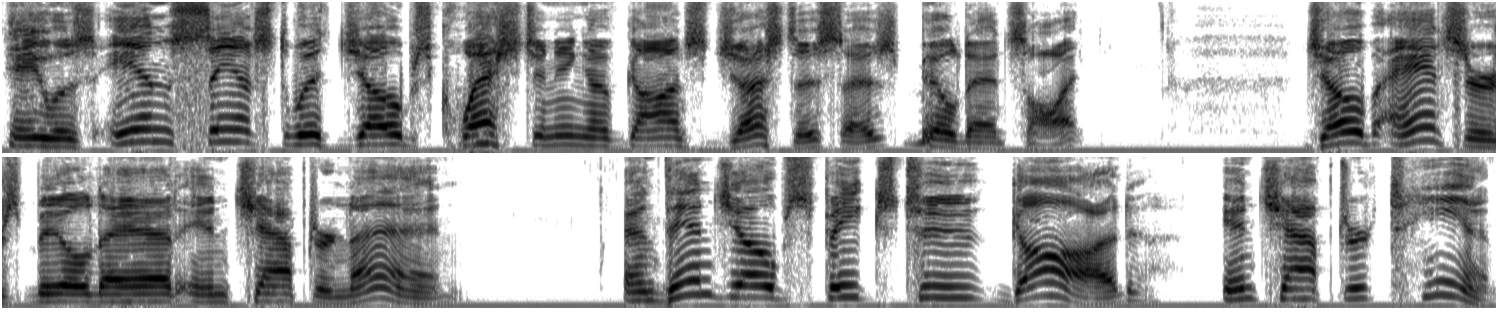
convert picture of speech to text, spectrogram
He was incensed with Job's questioning of God's justice, as Bildad saw it. Job answers Bildad in chapter 9, and then Job speaks to God in chapter 10.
